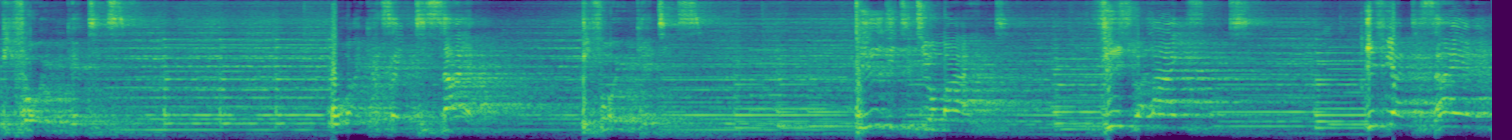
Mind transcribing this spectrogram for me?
before you get it. Or oh, I can say desire before you get it. Build it into your mind. Visualize it. If you are desiring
